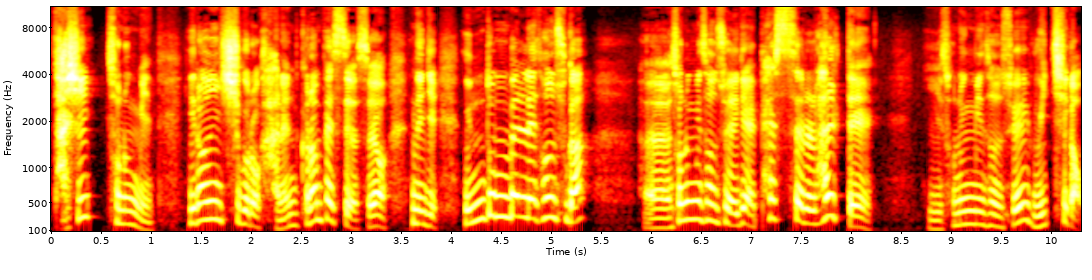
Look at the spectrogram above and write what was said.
다시 손흥민 이런 식으로 가는 그런 패스였어요. 근데 이제 은돔벨레 선수가 에, 손흥민 선수에게 패스를 할 때 이 손흥민 선수의 위치가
